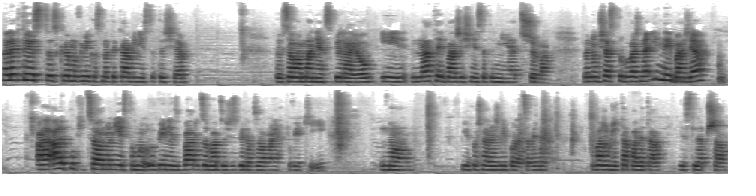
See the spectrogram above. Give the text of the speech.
No ale jak to jest z kremowymi kosmetykami, niestety się w załamaniach zbierają i na tej bazie się niestety nie trzyma. Będę musiała spróbować na innej bazie, ale, ale póki co no nie jest to mój ulubieniec, bardzo, bardzo się zbiera w załamaniach powieki i no jakoś na razie nie polecam, jednak uważam, że ta paleta jest lepsza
